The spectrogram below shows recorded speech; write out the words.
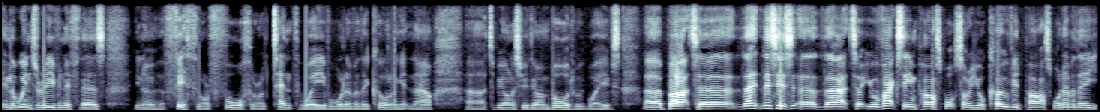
in the winter, even if there's, you know, a fifth or a fourth or a tenth wave or whatever they're calling it now. Uh, to be honest with you, I'm bored with waves. Uh, but uh, th- this is uh, that your vaccine passport, sorry, your COVID pass, whatever the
